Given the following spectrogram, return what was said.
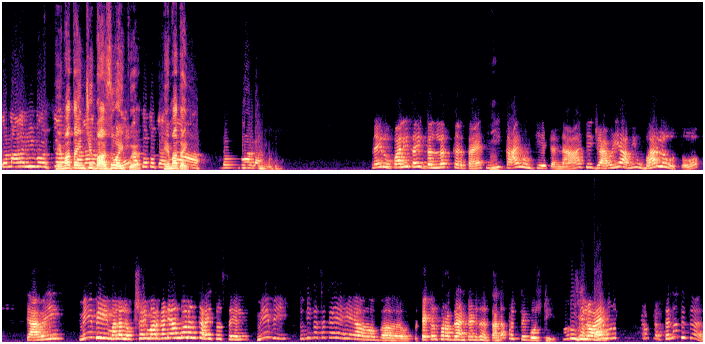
तर मला ही गोष्ट हेमाताईंची बाजू त्यांचा हेमाताई. नाही रुपाली ताई गल्लत करतायत. मी काय म्हणतेय त्यांना की ज्यावेळी आम्ही उभारलो होतो त्यावेळी मे बी मला लोकशाही मार्गाने आंदोलन करायचं असेल मे बी तुम्ही कसं काय हे टेकन फॉर ग्रांटेड धरता ना प्रत्येक गोष्टी करू मी शकता. लॉयर म्हणून करू शकते ना तिथं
